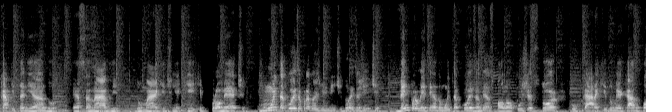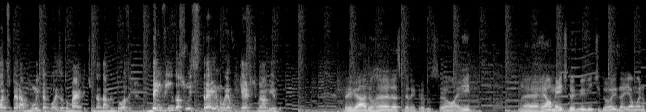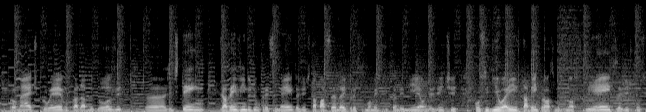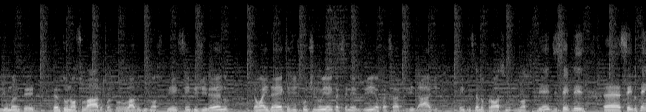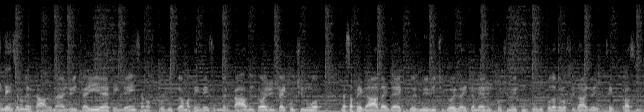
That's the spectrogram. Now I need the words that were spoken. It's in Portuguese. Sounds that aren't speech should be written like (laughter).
capitaneando essa nave do marketing aqui, que promete muita coisa para 2022. A gente vem prometendo muita coisa mesmo, Paulão. O gestor, o cara aqui do mercado pode esperar muita coisa do marketing da W12. Bem-vindo à sua estreia no EvoCast, meu amigo. Obrigado, Randas, pela introdução aí. É, realmente, 2022 aí é um ano que promete para o Evo, para a W12. Uh, a gente tem, já vem vindo de um crescimento, a gente está passando aí por esses momentos de pandemia, onde a gente conseguiu aí estar tá bem próximo dos nossos clientes, a gente conseguiu manter tanto o nosso lado quanto o lado dos nossos clientes sempre girando. Então a ideia é que a gente continue aí com essa energia, com essa atividade, sempre estando próximo dos nossos clientes e sempre é, sendo tendência no mercado, né? A gente aí é tendência, nosso produto é uma tendência do mercado, então a gente aí continua nessa pegada. A ideia é que 2022 aí também a gente continue com tudo, toda a velocidade aí, sempre para cima.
